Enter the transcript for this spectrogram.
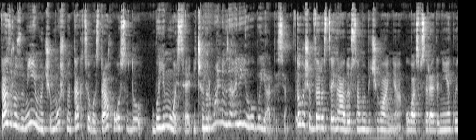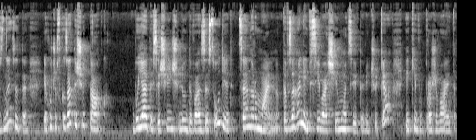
та зрозуміємо, чому ж ми так цього страху осуду боїмося, і чи нормально взагалі його боятися. Для Того, щоб зараз цей градус самовідчування у вас всередині якось знизити, я хочу сказати, що так. Боятися, що інші люди вас засудять, це нормально. Та взагалі всі ваші емоції та відчуття, які ви проживаєте,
